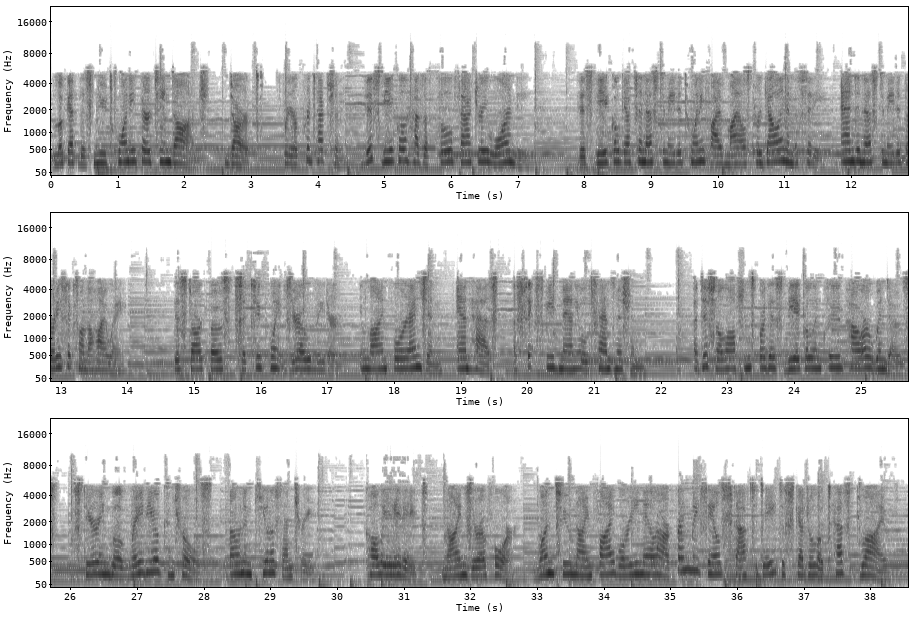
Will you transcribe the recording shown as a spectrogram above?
Look at this new 2013 Dodge Dart. For your protection, this vehicle has a full factory warranty. This vehicle gets an estimated 25 miles per gallon in the city, and an estimated 36 on the highway. This Dart boasts a 2.0-liter inline-four engine, and has a 6-speed manual transmission. Additional options for this vehicle include power windows, steering wheel radio controls, phone and keyless entry. Call 888-904-1295 or email our friendly sales staff today to schedule a test drive.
